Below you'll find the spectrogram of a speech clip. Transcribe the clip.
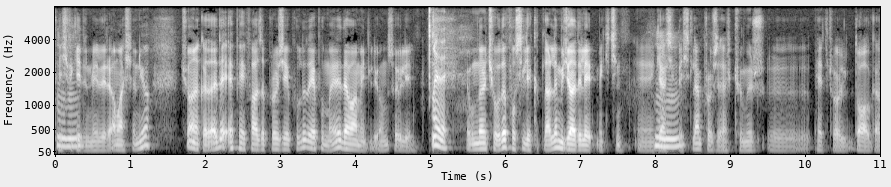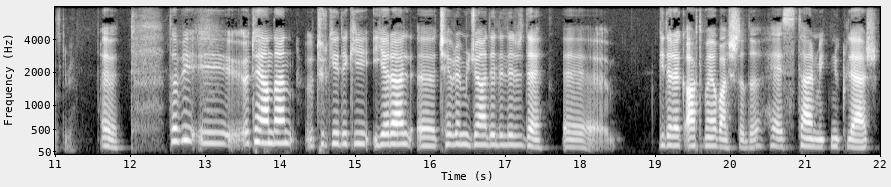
teşvik hı hı. edilmeleri amaçlanıyor. Şu ana kadar da epey fazla proje yapıldı da yapılmaya da devam ediliyor onu söyleyelim. Evet. Ve bunların çoğu da fosil yakıtlarla mücadele etmek için e, gerçekleştirilen hı hı. projeler. Kömür, e, petrol, doğalgaz gibi. Evet. Tabii e, öte yandan Türkiye'deki yerel e, çevre mücadeleleri de e, giderek artmaya başladı. HES, termik, nükleer,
